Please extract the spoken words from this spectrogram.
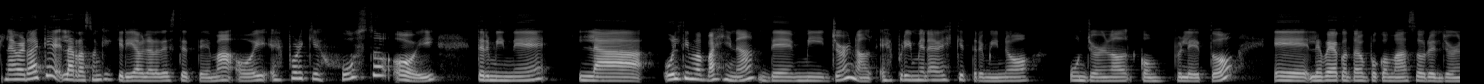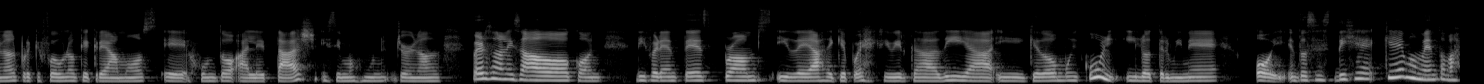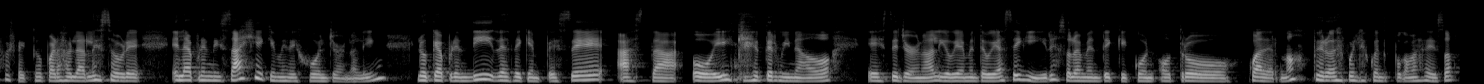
La verdad que la razón que quería hablar de este tema hoy es porque justo hoy terminé la última página de mi journal. Es primera vez que termino un journal completo eh, les voy a contar un poco más sobre el journal porque fue uno que creamos eh, junto a Letash. Hicimos un journal personalizado con diferentes prompts, ideas de qué puedes escribir cada día y quedó muy cool y lo terminé hoy. Entonces dije, qué momento más perfecto para hablarles sobre el aprendizaje que me dejó el journaling, lo que aprendí desde que empecé hasta hoy que he terminado este journal y obviamente voy a seguir, solamente que con otro cuaderno, pero después les cuento un poco más de eso.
